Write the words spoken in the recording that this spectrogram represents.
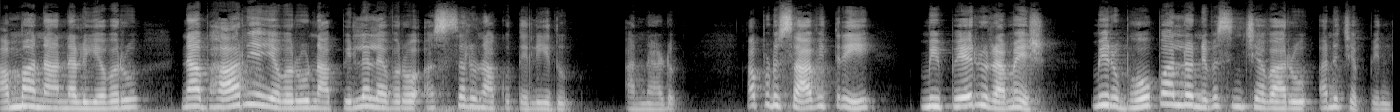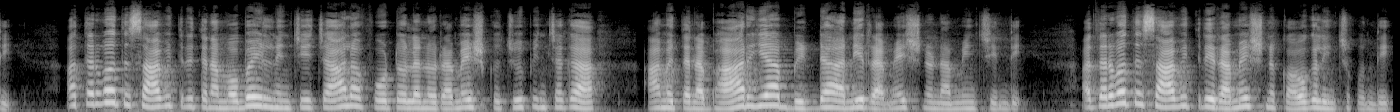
అమ్మా నాన్నలు ఎవరు? నా భార్య ఎవరు? నా పిల్లలెవరో అస్సలు నాకు తెలియదు అన్నాడు. అప్పుడు సావిత్రి మీ పేరు రమేష్ మీరు భోపాల్లో నివసించేవారు అని చెప్పింది. ఆ తర్వాత సావిత్రి తన మొబైల్ నుంచి చాలా ఫోటోలను రమేష్కు చూపించగా ఆమె తన భార్య బిడ్డ అని రమేష్ను నమ్మించింది. ఆ తర్వాత సావిత్రి రమేష్ను కౌగలించుకుంది.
